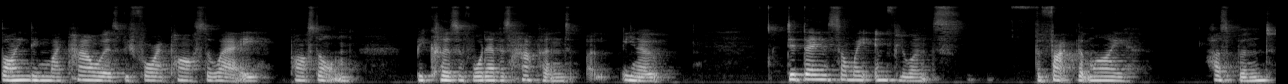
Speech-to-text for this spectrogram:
binding my powers before I passed away, passed on, because of whatever's happened, uh, you know, did they in some way influence the fact that my husband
